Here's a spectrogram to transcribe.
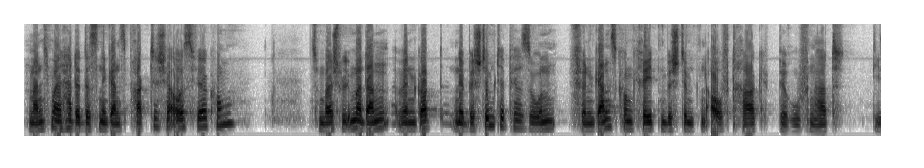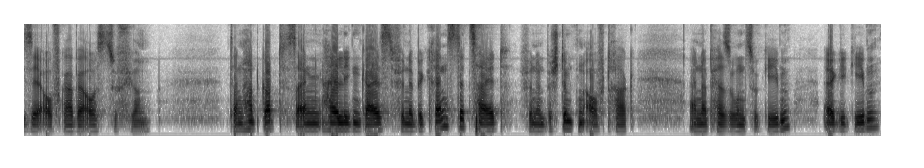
Manchmal hatte das eine ganz praktische Auswirkung. Zum Beispiel immer dann, wenn Gott eine bestimmte Person für einen ganz konkreten bestimmten Auftrag berufen hat, diese Aufgabe auszuführen. Dann hat Gott seinen Heiligen Geist für eine begrenzte Zeit, für einen bestimmten Auftrag einer Person zu geben, äh, gegeben.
